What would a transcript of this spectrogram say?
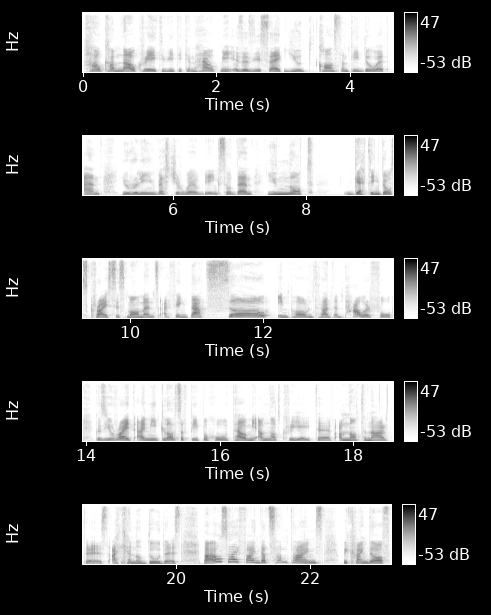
how come now creativity can help me? Is as you say, you constantly do it and you really invest your well being. So then you're not getting those crisis moments. I think that's so important and powerful because you're right. I meet lots of people who tell me I'm not creative, I'm not an artist, I cannot do this. But also, I find that sometimes we kind of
